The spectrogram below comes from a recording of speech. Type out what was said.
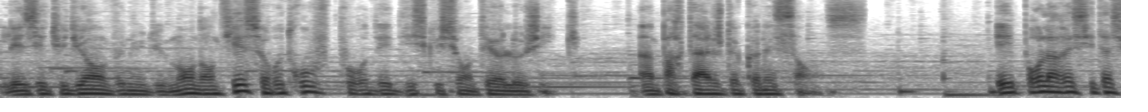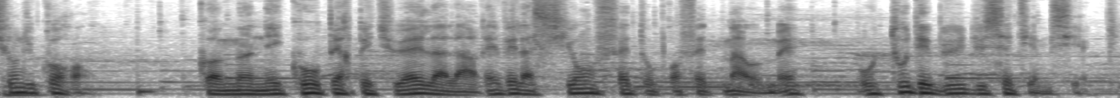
Les étudiants venus du monde entier se retrouvent pour des discussions théologiques un partage de connaissances, et pour la récitation du Coran, comme un écho perpétuel à la révélation faite au prophète Mahomet au tout début du 7e siècle.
